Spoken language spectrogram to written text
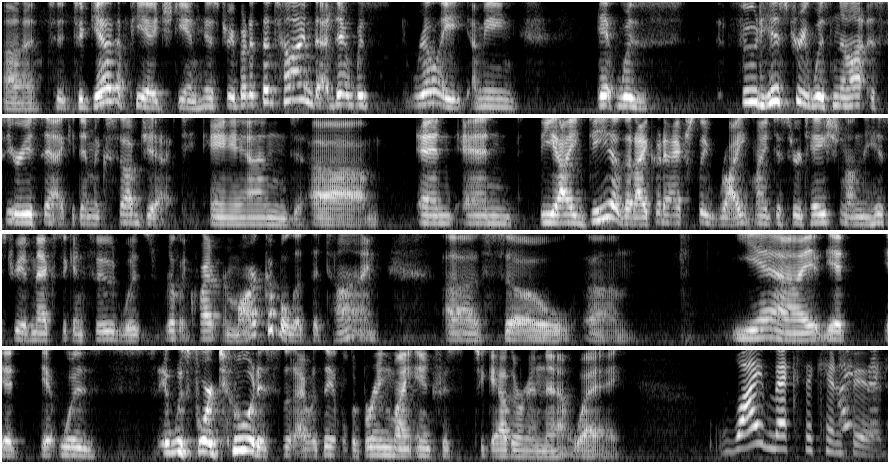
uh, to, to get a phd in history. But at the time that there was really i mean it was food history was not a serious academic subject, and um, and and the idea that I could actually write my dissertation on the history of Mexican food was really quite remarkable at the time. Uh, so um, yeah, it, it it it was it was fortuitous that I was able to bring my interests together in that way. Why Mexican food?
